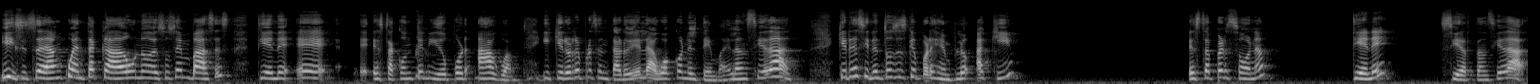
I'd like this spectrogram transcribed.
Y si se dan cuenta, cada uno de esos envases tiene... Eh, está contenido por agua. Y quiero representar hoy el agua con el tema de la ansiedad. Quiere decir entonces que, por ejemplo, aquí, esta persona tiene cierta ansiedad,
